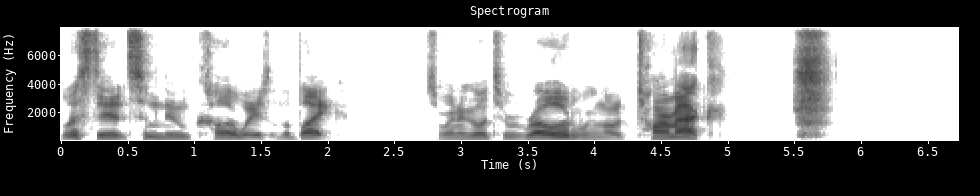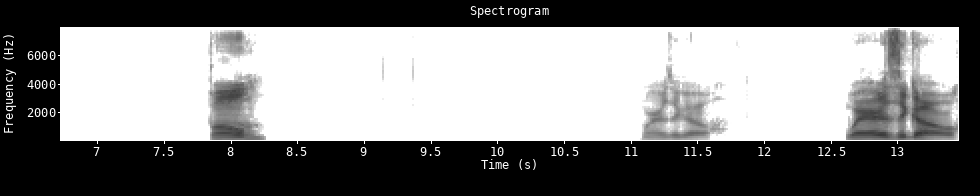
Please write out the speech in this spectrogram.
listed some new colorways of the bike. So we're going to go to road, we're going to go to tarmac. Boom. Where does it go? Where does it go?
